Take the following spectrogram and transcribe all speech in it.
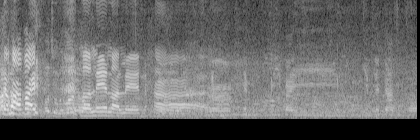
เดี๋ยวพาไปรอเล่นรอเล่นค่ะ อ่าเห็นมีไปยิ้มญาติญาติคุณพ่อ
